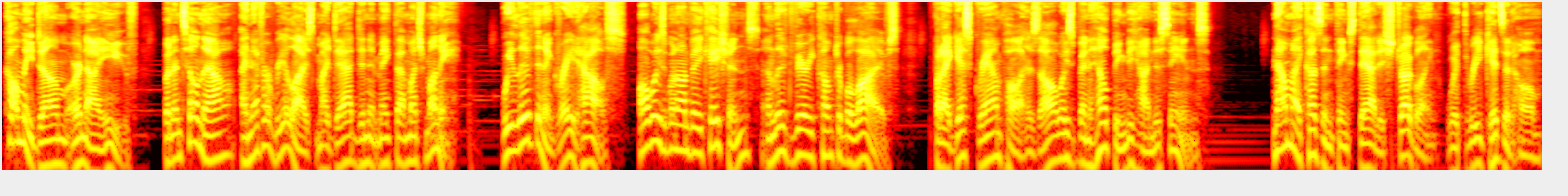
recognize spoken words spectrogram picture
Call me dumb or naive, but until now, I never realized my dad didn't make that much money. We lived in a great house, always went on vacations, and lived very comfortable lives, but I guess Grandpa has always been helping behind the scenes. Now my cousin thinks dad is struggling with three kids at home,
